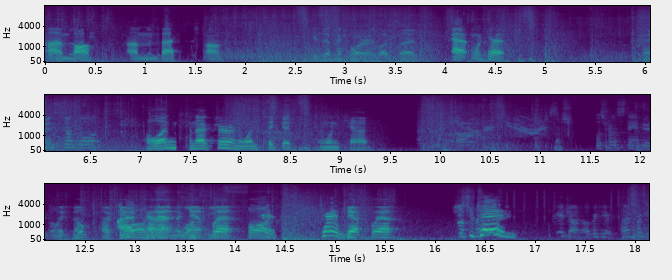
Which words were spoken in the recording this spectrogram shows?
I'm bomb. I'm back. Bomb. He's in the corner, left side. Cat, one cat. Nice. One connector and one ticket and one cat. Let's run standard. Oh wait, nope. I I can't have plant. I can't plant. Fuck. Ten. Can't plant. Yes, you can. Here, John, over here. Plant, plant,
